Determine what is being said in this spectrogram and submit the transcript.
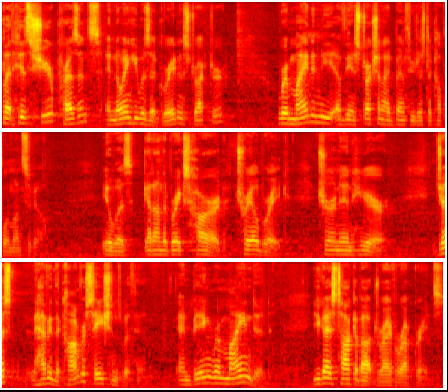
but his sheer presence and knowing he was a great instructor reminded me of the instruction I'd been through just a couple of months ago. It was get on the brakes hard, trail brake, churn in here. Just having the conversations with him and being reminded. You guys talk about driver upgrades.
